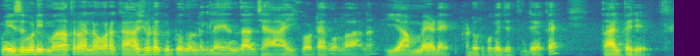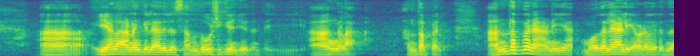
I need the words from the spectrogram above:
മെയ്സുപൊടിയും മാത്രമല്ല കുറേ കാശൂടെ കിട്ടുമെന്നുണ്ടെങ്കിൽ എന്താണെന്ന് വെച്ചാൽ ആയിക്കോട്ടെ എന്നുള്ളതാണ് ഈ അമ്മയുടെ അടൂർ പകജത്തിന്റെയൊക്കെ താല്പര്യം ഇയാളാണെങ്കിൽ അതിൽ സന്തോഷിക്കുകയും ചെയ്യുന്നുണ്ട് ഈ ആങ്ങള അന്തപ്പൻ അന്തപ്പനാണ് ഈ മുതലാളി അവിടെ വരുന്ന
